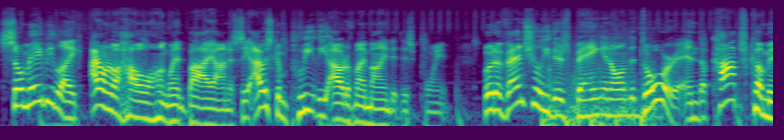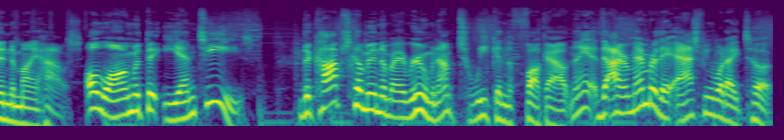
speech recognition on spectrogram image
So maybe like I don't know how long went by, honestly. I was completely out of my mind at this point. But eventually there's banging on the door and the cops come into my house along with the EMTs. The cops come into my room and I'm tweaking the fuck out. And they, I remember they asked me what I took,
